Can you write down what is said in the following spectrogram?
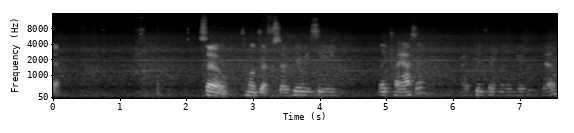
Okay. So, tunnel drift. So here we see Late Triassic, right, 220 million years ago. And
